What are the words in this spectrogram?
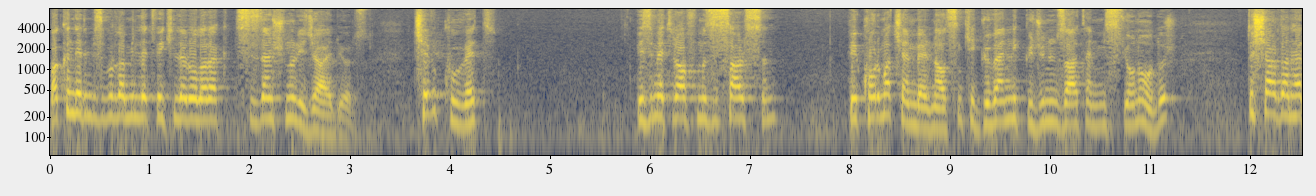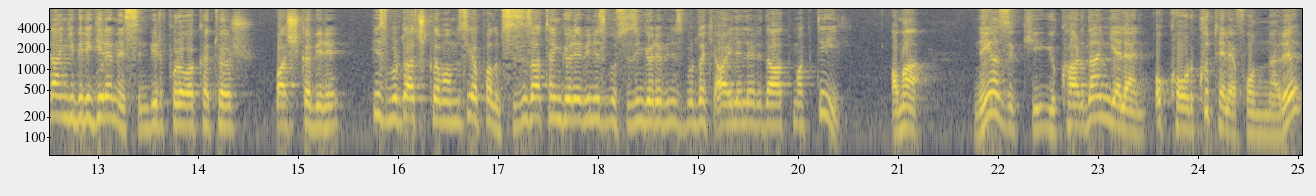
Bakın dedim biz burada milletvekilleri olarak sizden şunu rica ediyoruz. Çevik kuvvet bizim etrafımızı sarsın. Bir koruma çemberini alsın ki güvenlik gücünün zaten misyonu odur. Dışarıdan herhangi biri giremesin. Bir provokatör, başka biri. Biz burada açıklamamızı yapalım. Sizin zaten göreviniz bu. Sizin göreviniz buradaki aileleri dağıtmak değil. Ama ne yazık ki yukarıdan gelen o korku telefonları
